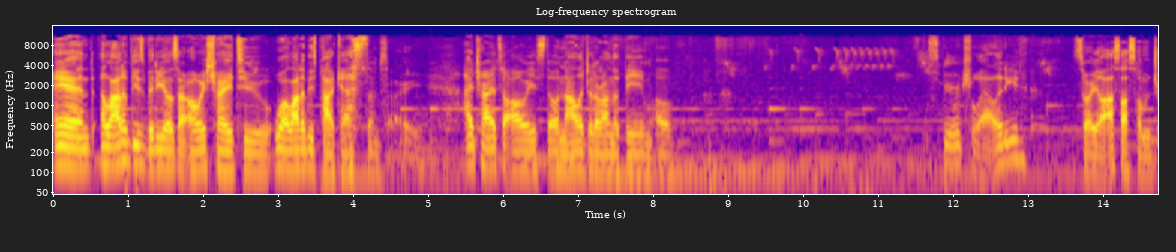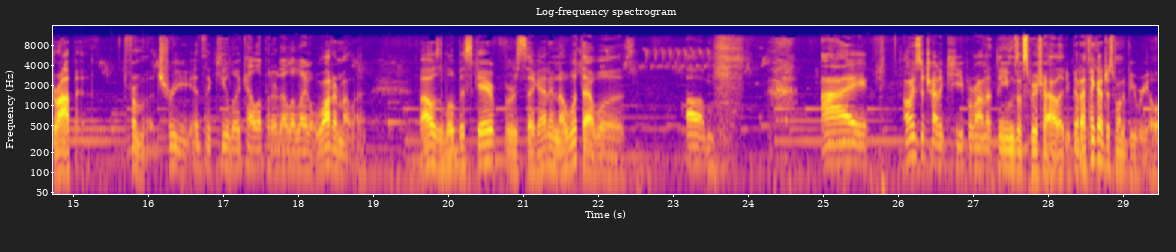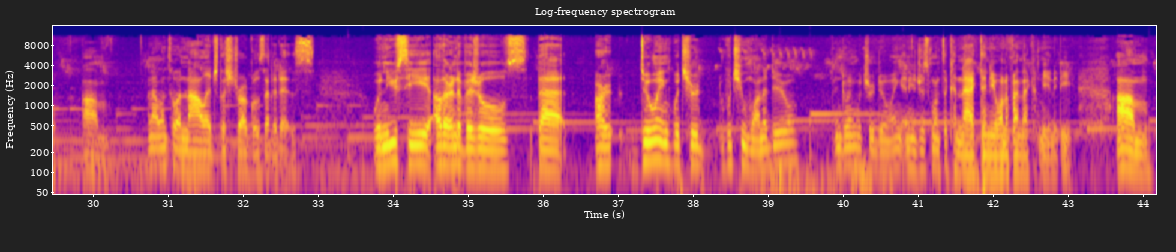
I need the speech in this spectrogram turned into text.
And a lot of these videos are always try to, well, a lot of these podcasts, I'm sorry, I try to always still acknowledge it around the theme of spirituality. Sorry, y'all, I saw some dropping from the tree. It's a cute little caterpillar that looked like a watermelon. But I was a little bit scared for a second. I didn't know what that was. Um, I always try to keep around the themes of spirituality, but I think I just want to be real. Um, and I want to acknowledge the struggles that it is when you see other individuals that are doing what you're what you want to do and doing what you're doing and you just want to connect and you want to find that community. Um,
